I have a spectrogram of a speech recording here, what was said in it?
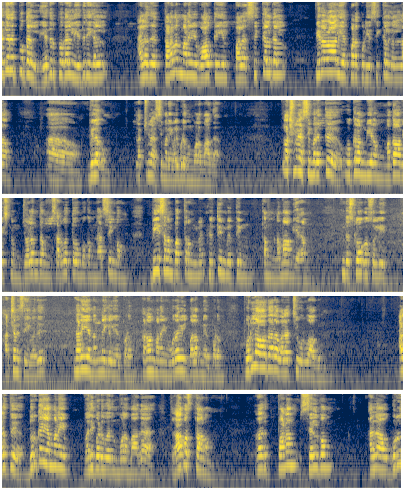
எதிர்ப்புகள் எதிர்ப்புகள் எதிரிகள் அல்லது கணவன் மனைவி வாழ்க்கையில் பல சிக்கல்கள் பிறரால் ஏற்படக்கூடிய சிக்கல்கள் எல்லாம் விலகும். லட்சுமி நரசிம்மரை வழிபடுவதன் மூலமாக. லக்ஷ்மி நரசிம்மருக்கு உக்ரம் வீரம் மகாவிஷ்ணும் ஜொலந்தம் சர்வத்தோமுகம் நரசிம்மம் பீசனம் பத்திரம் மிருத்யும் மிருத்யும் தம் நமாமியகம். இந்த ஸ்லோகம் சொல்லி அர்ச்சனை செய்வது நிறைய நன்மைகள் ஏற்படும். கணவன் மனைவி உறவில் பலம் ஏற்படும். பொருளாதார வளர்ச்சி உருவாகும். அடுத்து துர்க்கை அம்மனை வழிபடுவதன் மூலமாக லாபஸ்தானம் அதாவது பணம் செல்வம் அல்ல குரு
